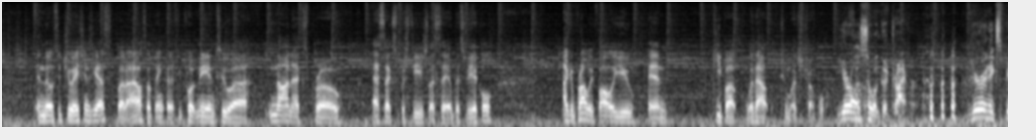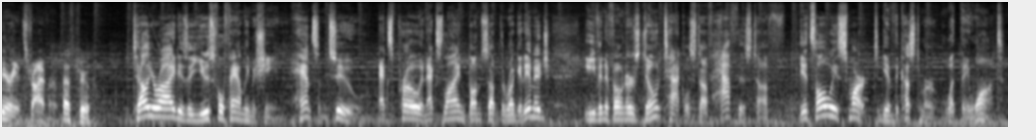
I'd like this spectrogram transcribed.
in those situations, yes. But I also think that if you put me into a non-X Pro SX Prestige, let's say, of this vehicle, I could probably follow you and keep up without too much trouble. You're so. also a good driver. You're an experienced driver. That's true. Telluride is a useful family machine. Handsome, too. X Pro and X Line bumps up the rugged image. Even if owners don't tackle stuff half this tough, it's always smart to give the customer what they want.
